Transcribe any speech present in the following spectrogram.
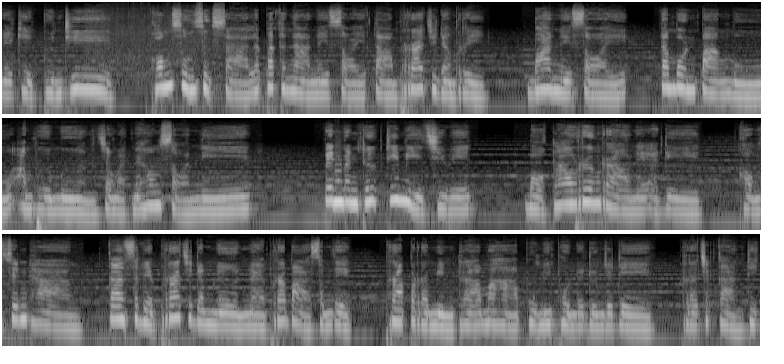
ในเขตพื้นที่ ของศูนย์ศึกษาและพัฒนาในสอยตามพระราชดำริ บ้านในสอย ตำบลปางหมู อำเภอเมือง จังหวัดแม่ฮ่องสอนนี้ เป็นบันทึกที่มีชีวิต บอกเล่าเรื่องราวในอดีต ของเส้นทาง การเสด็จพระราชดำเนินในพระบาทสมเด็จ พระประมินทรมหาภูมิพลอดุลยเดชรัชกาลที่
